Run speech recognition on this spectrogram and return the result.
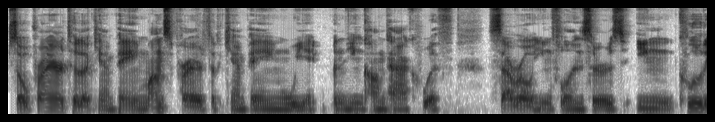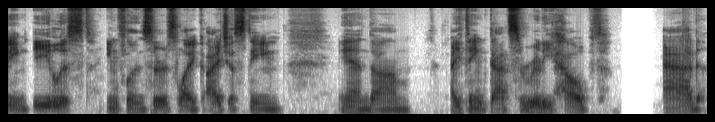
So prior to the campaign, months prior to the campaign, we've been in contact with several influencers, including A-list influencers like I iJustine, and um, I think that's really helped add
